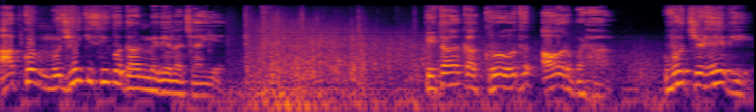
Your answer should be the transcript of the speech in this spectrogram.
आपको मुझे किसी को दान में देना चाहिए। पिता का क्रोध और बढ़ा। वो चिढ़े भी।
